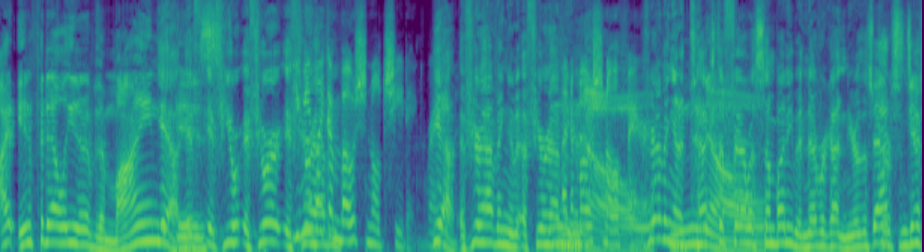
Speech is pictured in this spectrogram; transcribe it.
I, infidelity of the mind Yeah. is. if, if you're if you're if You are mean like emotional cheating, right? yeah, if you're having an if you're having An an- emotional No. if you're having a text No. affair with somebody but never got near this that's person, you're different.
